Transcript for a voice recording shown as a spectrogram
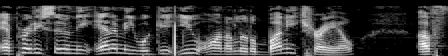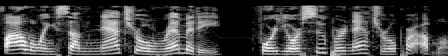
And pretty soon the enemy will get you on a little bunny trail of following some natural remedy for your supernatural problem.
